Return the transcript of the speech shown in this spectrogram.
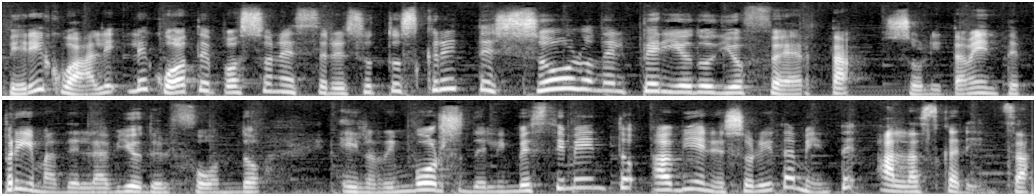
per i quali le quote possono essere sottoscritte solo nel periodo di offerta, solitamente prima dell'avvio del fondo, e il rimborso dell'investimento avviene solitamente alla scadenza.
